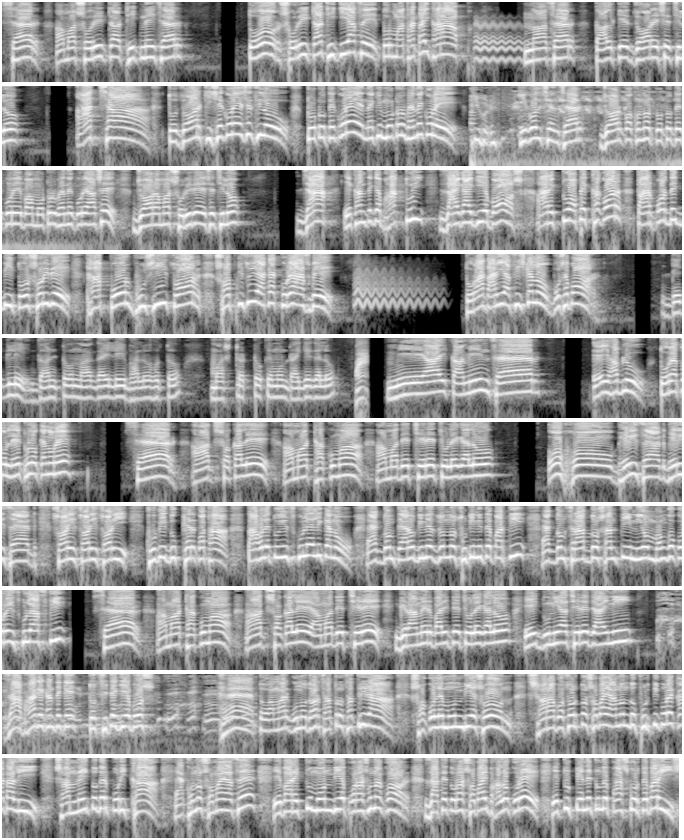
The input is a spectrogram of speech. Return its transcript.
স্যার, আমার শরীরটা ঠিক নেই, স্যার। তোর শরীরটা ঠিকই আছে, তোর মাথাটাই খারাপ। না, স্যার, কালকে জ্বর এসেছিল। আচ্ছা তো জ্বর কিসে করে এসেছিল? টোটোতে করে নাকি মোটর ভ্যানে করে? কি বলছেন স্যার? জ্বর কখনো টোটোতে করে বা মোটর ভ্যানে করে আসে? জ্বর আমার শরীরে এসেছিল। যা এখান থেকে ভাগ তুই জায়গায় গিয়ে বস আর একটু অপেক্ষা কর তারপর দেখবি তোর শরীরে থাপ্পড় ঘুষি চর সবকিছুই এক এক করে আসবে। তোরা দাঁড়িয়ে আছিস কেন? বসে পড়। দেখলে গানটো না গাইলেই ভালো হতো। মাস্টারটো কেমন রাগে গেল? May I, come in, sir. এই হাবলু, তোর এত লেট হলো কেন রে? স্যার, আজ সকালে আমার ঠাকুমা আমাদের ছেড়ে চলে গেল। ওহো very sad very sad sorry sorry sorry খুবই দুঃখের কথা। তাহলে তুই স্কুলে এলি কেন? একদম তেরো দিনের জন্য ছুটি নিতে পারতি? একদম শ্রাদ্ধ, শান্তি, নিয়ম ভঙ্গ করে স্কুলে আসতি? স্যার, আমার ঠাকুমা আজ সকালে আমাদের ছেড়ে গ্রামের বাড়িতে চলে গেল। এই দুনিয়া ছেড়ে যায়নি। যা ভাগ এখান থেকে তোর সিটে গিয়ে বস। হ্যাঁ তো আমার গুণধর ছাত্রছাত্রীরা, সকলে মন দিয়ে শোন। সারা বছর তো সবাই আনন্দ ফুর্তি করে কাটালি। সামনেই তোদের পরীক্ষা। এখনও সময় আছে, এবার একটু মন দিয়ে পড়াশোনা কর, যাতে তোরা সবাই ভালো করে একটু টেনে টুনে পাশ করতে পারিস।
